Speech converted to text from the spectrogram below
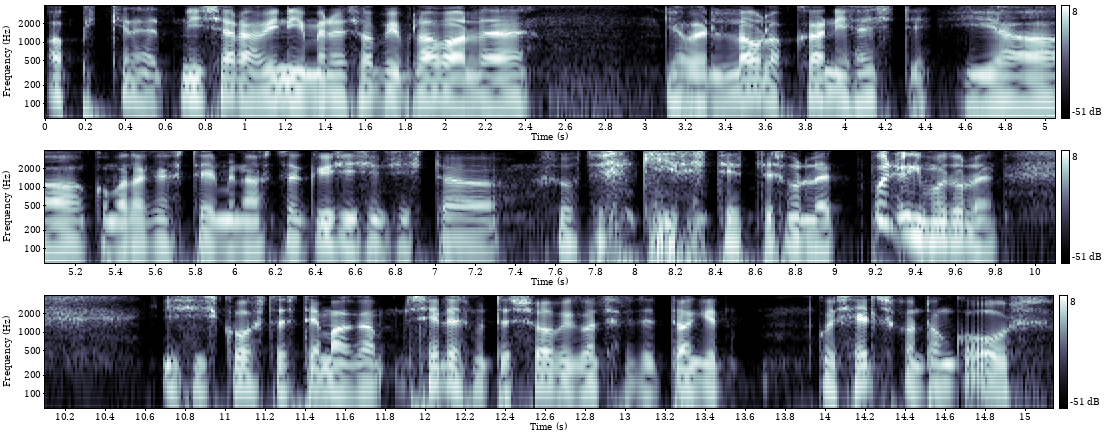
appikene, et nii särav inimene sobib lavale ja veel laulab ka nii hästi. ja kui ma ta käest eelmine aasta küsisin, siis ta suhteliselt kiiresti ütles mulle, et muidugi ma tulen ja siis koostas temaga selles mõttes soovikontserdi, et ongi, et kui seltskond on koos,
